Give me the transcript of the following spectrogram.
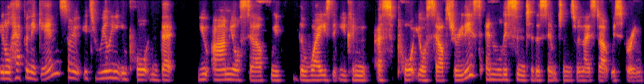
it'll happen again. So it's really important that you arm yourself with the ways that you can uh, support yourself through this and listen to the symptoms when they start whispering.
